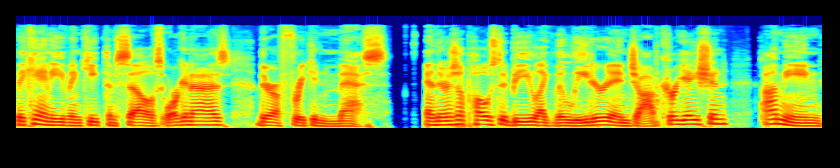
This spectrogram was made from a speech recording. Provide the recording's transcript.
They can't even keep themselves organized. They're a freaking mess. And they're supposed to be like the leader in job creation. I mean,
